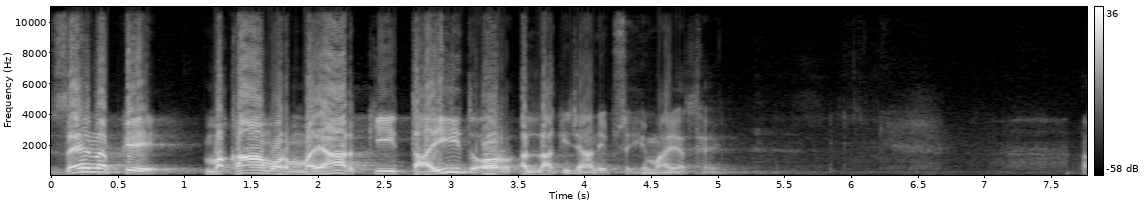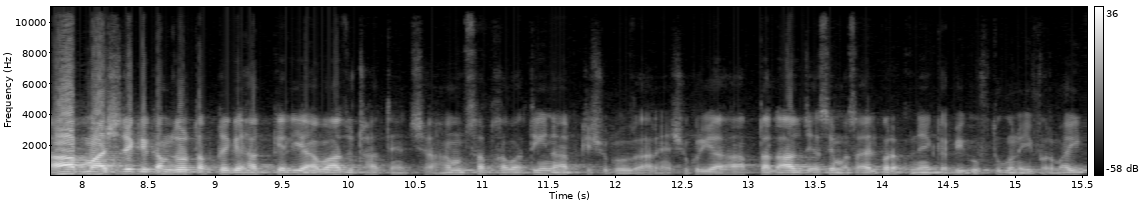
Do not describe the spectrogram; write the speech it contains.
زینب کے مقام اور معیار کی تائید اور اللہ کی جانب سے حمایت ہے۔ آپ معاشرے کے کمزور طبقے کے حق کے لیے آواز اٹھاتے ہیں۔ اچھا ہم سب خواتین آپ کے شکر گزار ہیں۔ شکریہ۔ آپ طلاق جیسے مسائل پر اپنے کبھی گفتگو نہیں فرمائی،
